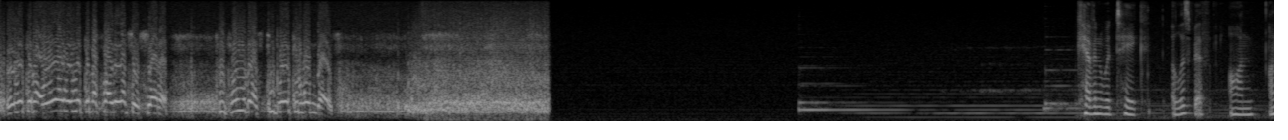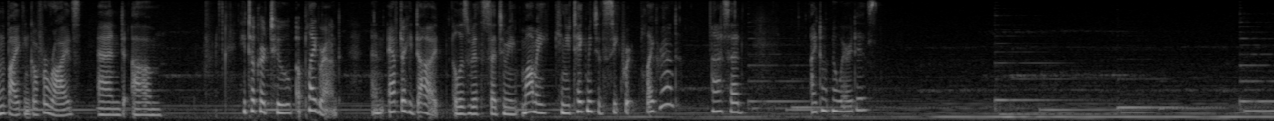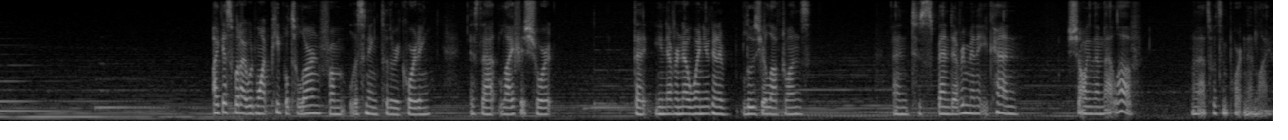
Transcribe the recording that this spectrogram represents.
We're looking at, oh, we're looking at financial center. Two, three of us, two broken windows. Kevin would take Elizabeth on, on the bike and go for rides, and um, he took her to a playground. And after he died, Elizabeth said to me, Mommy, can you take me to the secret playground? And I said, I don't know where it is. I guess what I would want people to learn from listening to the recording is that life is short, that you never know when you're going to lose your loved ones, and to spend every minute you can showing them that love. And that's what's important in life.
